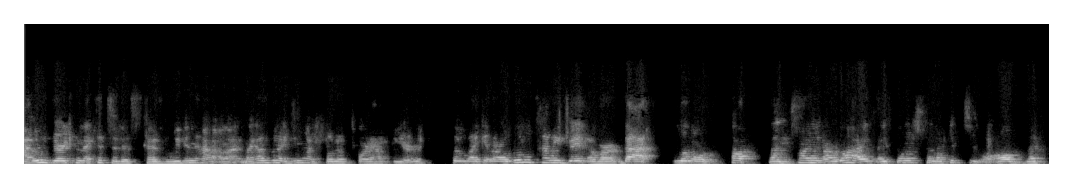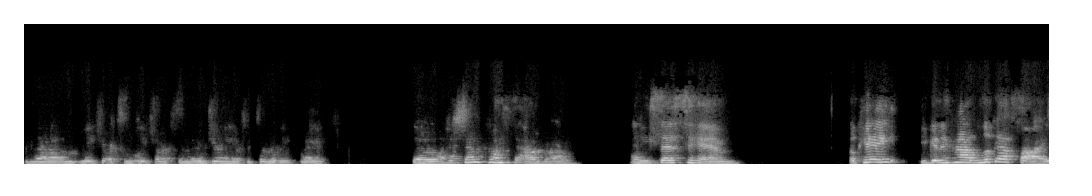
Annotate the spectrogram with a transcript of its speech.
I was very connected to this because we didn't have my husband. and I didn't have children for four and a half years. So like in our little tiny bit of our that little top like time in our lives, I so much connected to all like the matriarchs and patriarchs in their journey of fertility. Right? So Hashem comes to Avram and he says to him, Okay, you're gonna have look outside,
